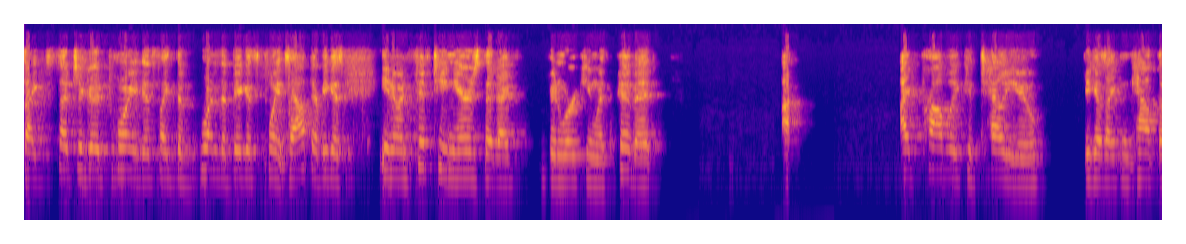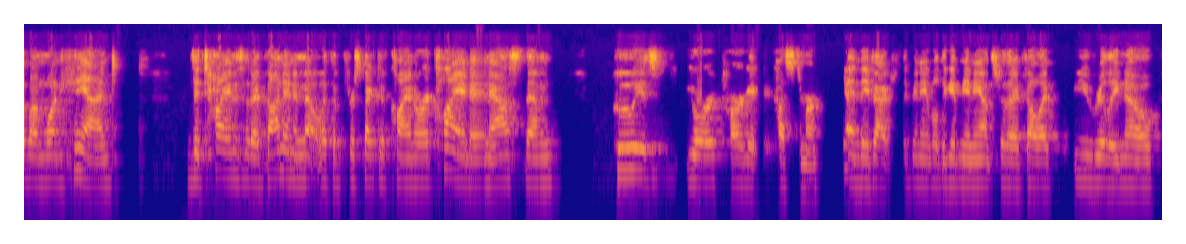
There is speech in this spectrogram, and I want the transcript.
like such a good point. It's like the one of the biggest points out there because you know in 15 years that I've been working with Pivot, I, I probably could tell you because I can count them on one hand the times that I've gone in and met with a prospective client or a client and asked them, "Who is your target customer?" Yep. and they've actually been able to give me an answer that I felt like you really know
